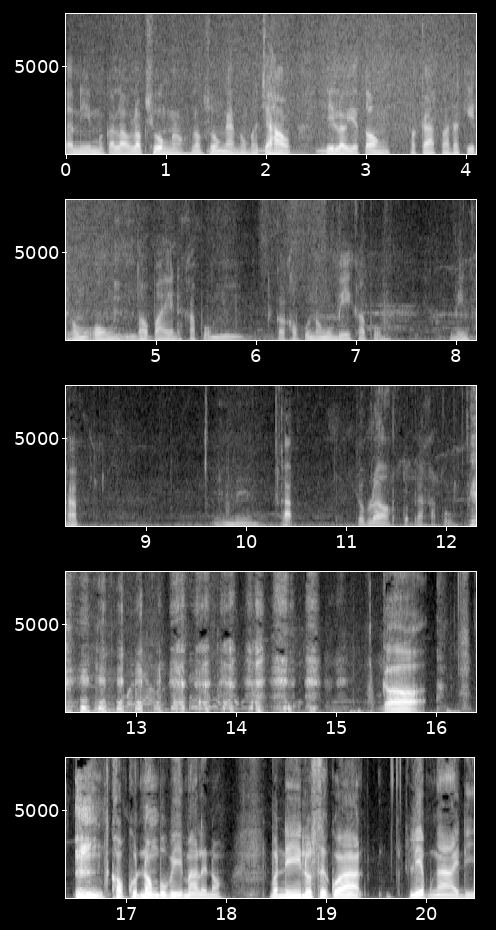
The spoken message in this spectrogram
ตอนนี้เหมือนกับเรารับช่วงเนาะรับช่วงงานของพระเจ้า ที่เราจะต้องประกาศภารกิจของพระองค์ต่อไปนะครับผมก็ขอบคุณน้องมูบีครับผมมินครับเอเมนครับจบแล้วจบแล้วครับผมก็ขอบคุณน้องบูบีมากเลยเนาะวันนี้รู้สึกว่าเรียบง่ายดี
